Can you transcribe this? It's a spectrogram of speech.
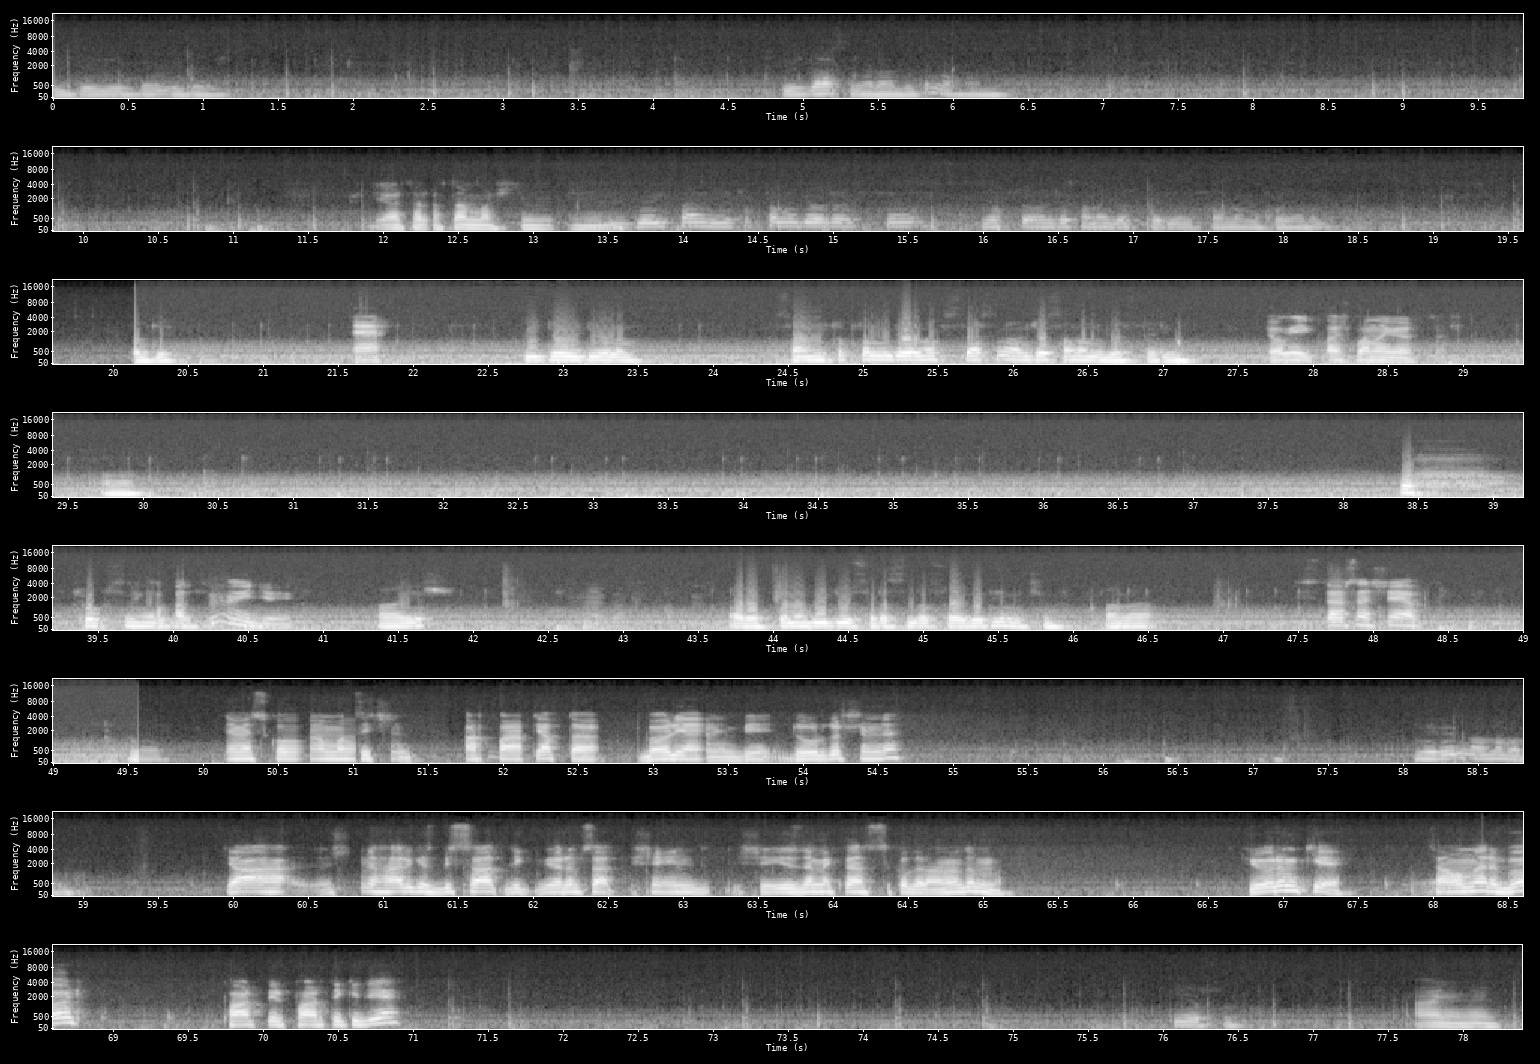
Videoyu izleyince görürsün. İzlersin herhalde değil mi? Hani. Diğer taraftan başlayayım. Videoyu sen YouTube'da mı görürsün yoksa önce sana göstereyim sonra mı koyalım? Okey. Ne? Videoyu diyorum. Sen YouTube'da mı görmek istersin önce sana mı göstereyim? Yok ilk baş bana göster. Tamam. Of, Kapattın bozucu. mı videoyu? Hayır. Evet, bunu video sırasında söylediğim için bana İstersen şey yap. ne? Nemesi kullanması için part part yap da böyle yani bir durdur şimdi. Ne dedin anlamadım. Ya şimdi herkes bir saatlik yarım saat şey, in- şey izlemekten sıkılır anladın mı? Diyorum ki sen onları böl part 1 part 2 diye Diyorsun. aynen öyle.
